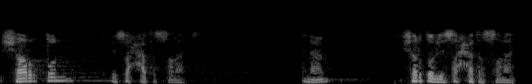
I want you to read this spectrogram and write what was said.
شرط لصحة الصلاة. نعم شرط لصحة الصلاة.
